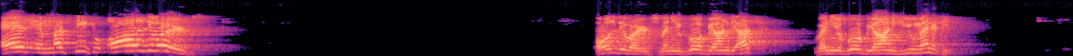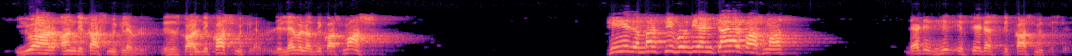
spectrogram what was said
as a mercy to all the worlds. All the worlds, when you go beyond the earth, when you go beyond humanity, you are on the cosmic level. This is called the cosmic level, the level of the cosmos. He is a mercy for the entire cosmos. That is his status, the cosmic status.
